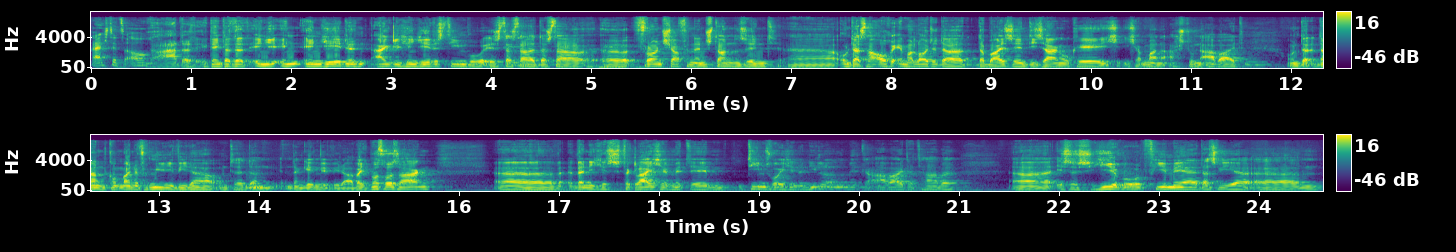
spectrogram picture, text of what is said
reicht jetzt auch? Ja, das, ich denke, dass das in, in, in jeden, eigentlich in jedes Team, wo ist, dass da, dass da äh, Freundschaften entstanden sind äh, und dass da auch immer Leute da, dabei sind, die sagen, okay, ich, ich habe mal eine acht Stunden Arbeit mhm. und da, dann kommt meine Familie wieder und äh, dann, dann gehen wir wieder. Aber ich muss wohl sagen, wenn ich es vergleiche mit den Teams, wo ich in den Niederlanden mitgearbeitet habe, äh, ist es hier wohl viel mehr, dass wir ähm,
